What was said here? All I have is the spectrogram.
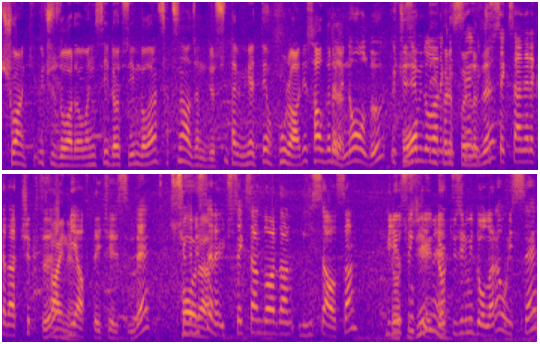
şu anki 300 dolarda olan hisseyi 420 dolara satın alacağım diyorsun. Tabii millet de hurra diye saldırdı. Tabii ne oldu? 320 Hop, dolarlık hisse fırladı. 380'lere kadar çıktı Aynen. bir hafta içerisinde. Çünkü Sonra- düşünsene 380 dolardan bir hisse alsan biliyorsun 420. ki 420 dolara o hisse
